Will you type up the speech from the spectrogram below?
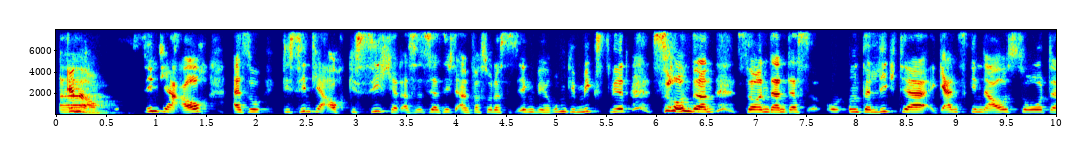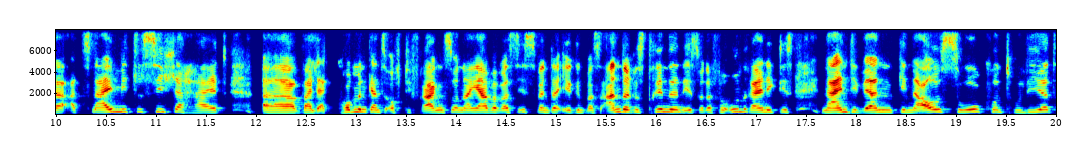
Genau. Sind ja auch, also die sind ja auch gesichert. Also es ist ja nicht einfach so, dass es irgendwie herumgemixt wird, sondern, sondern das unterliegt ja ganz genau so der Arzneimittelsicherheit, äh, weil da kommen ganz oft die Fragen so, naja, aber was ist, wenn da irgendwas anderes drinnen ist oder verunreinigt ist? Nein, die werden genau so kontrolliert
